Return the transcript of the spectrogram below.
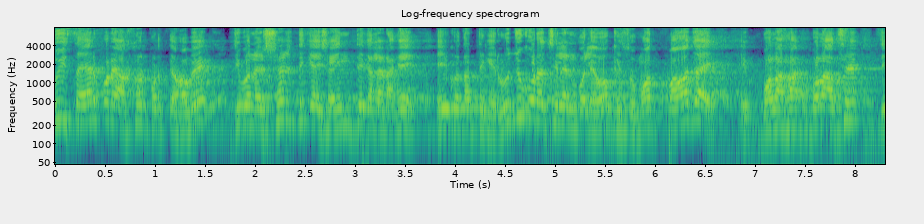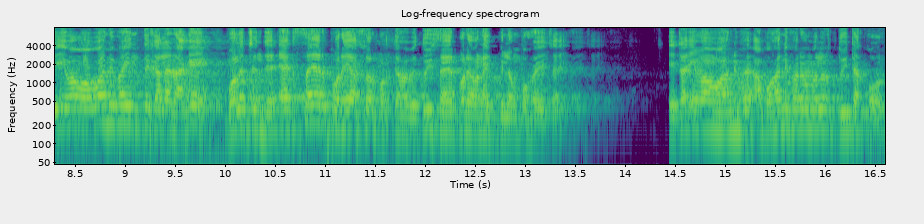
দুই সায়ের পরে আসর পড়তে হবে, জীবনের শেষ দিকে এসে ইন্তেকালের আগে এই কথার থেকে রুজু করেছিলেন বলে ও কিছু মত পাওয়া যায়? বলা বলা আছে যে, ইমাম আবু হানিফা ইন্তেকালের আগে বলেছেন যে, এক সায়ের পরে আসর পড়তে হবে, দুই সায়ের পরে অনেক বিলম্ব হয়ে যায়। এটা ইমাম হানিফা, আবু হানিফা রহমানের দুইটা কল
